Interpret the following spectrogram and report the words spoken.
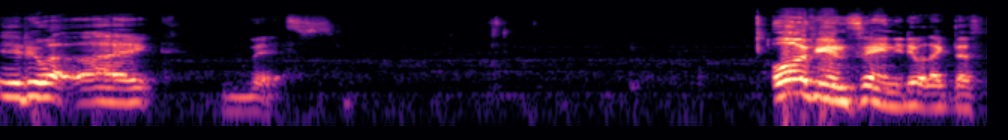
you do it like this. Or if you're insane, you do it like this.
